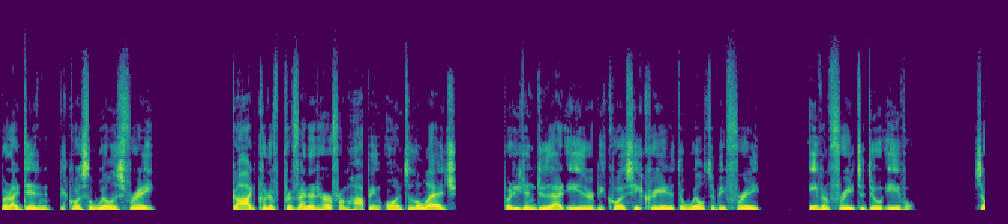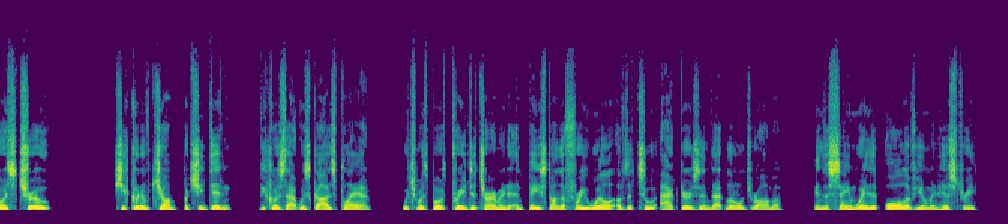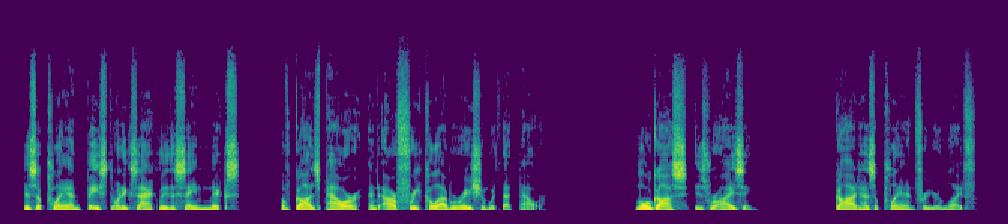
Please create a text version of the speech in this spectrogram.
but I didn't because the will is free. God could have prevented her from hopping onto the ledge, but he didn't do that either because he created the will to be free, even free to do evil. So it's true. She could have jumped, but she didn't because that was God's plan, which was both predetermined and based on the free will of the two actors in that little drama, in the same way that all of human history is a plan based on exactly the same mix of God's power and our free collaboration with that power. Logos is rising. God has a plan for your life.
